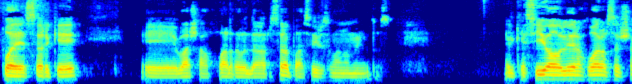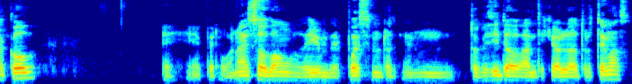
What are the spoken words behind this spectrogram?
puede ser que eh, vaya a jugar de la reserva para seguir sumando minutos. El que sí va a volver a jugar va a ser Jacob, eh, pero bueno, eso vamos a ir después en un, en un toquecito antes que hablar de otros temas.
